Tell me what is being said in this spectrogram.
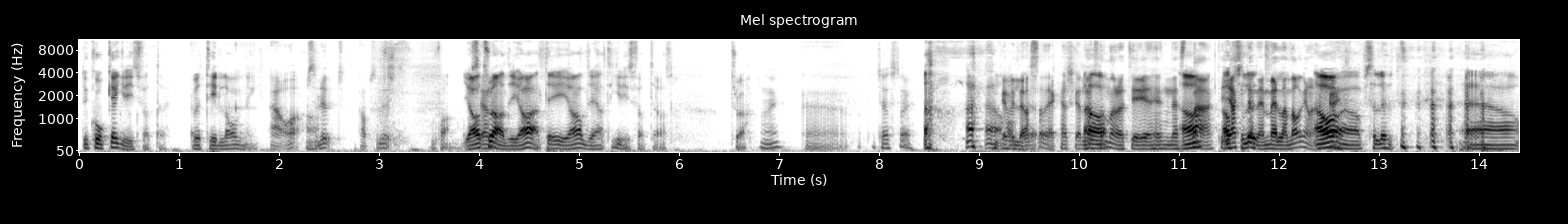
du kokar grisfötter för tillagning. Ja, absolut. Absolut. Fan. Jag Sen- tror aldrig, jag har jag har aldrig ätit grisfötter alltså. Nej, Eh, får testa det. ska vi lösa det? Jag kanske ska lösa Ja. några till nästa, Ja, till absolut. jakten, mellandagarna. Ja, ja absolut. Eh,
